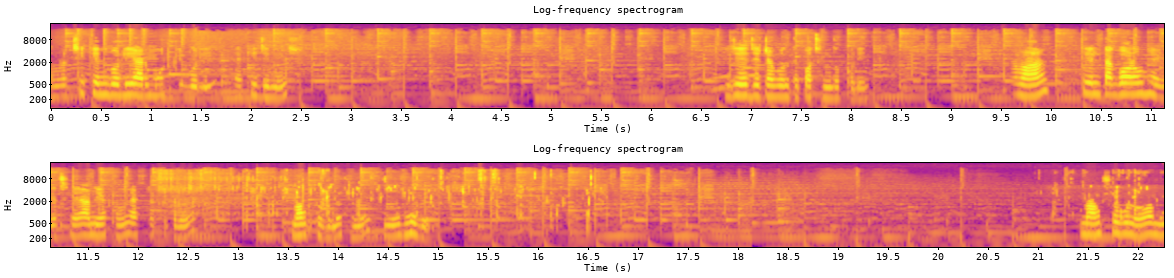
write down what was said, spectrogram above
আমরা চিকেন বলি আর মুরগি বলি, একই জিনিস। যে যেটা বলতে পছন্দ করি। আমার তেলটা গরম হয়ে গেছে, আমি এখন একটা করে মাংসগুলো এখানে দিয়ে ভেজে মাংসগুলো আমি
